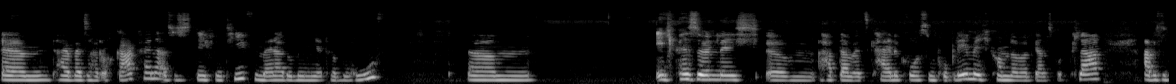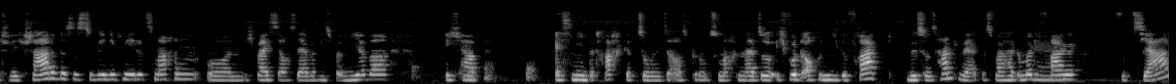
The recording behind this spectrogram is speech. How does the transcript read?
ähm, teilweise halt auch gar keine, also es ist definitiv ein männerdominierter Beruf. Ähm, ich persönlich ähm, habe damit keine großen Probleme, ich komme damit ganz gut klar. Aber es ist natürlich schade, dass es so wenig Mädels machen. Und ich weiß ja auch selber, wie es bei mir war. Ich habe es nie in Betracht gezogen, diese Ausbildung zu machen. Also ich wurde auch nie gefragt, willst du ins Handwerk? Es war halt immer die Frage, sozial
